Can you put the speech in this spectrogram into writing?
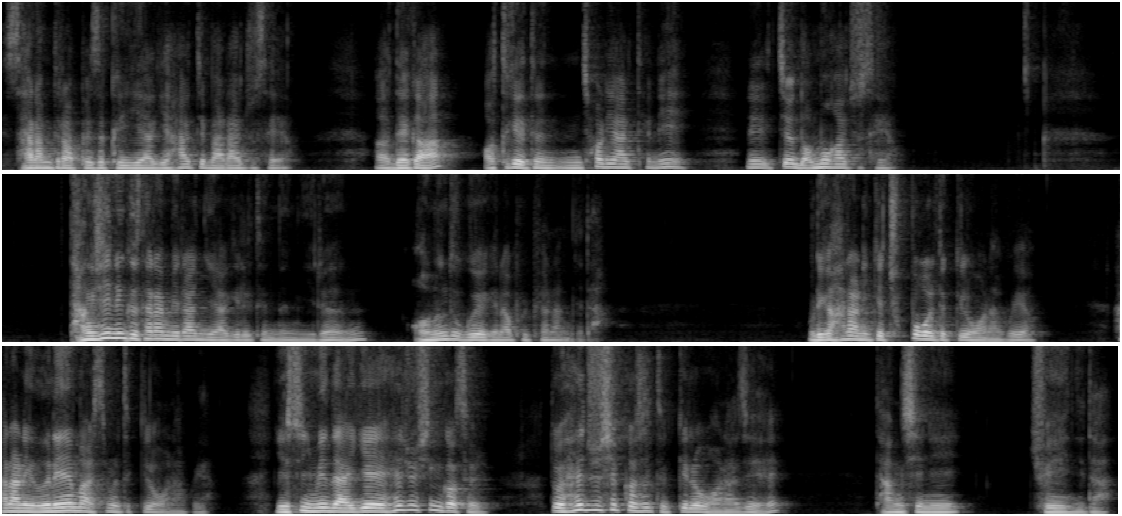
사람들 앞에서 그 이야기 하지 말아주세요. 어, 내가 어떻게든 처리할 테니 넘어가 주세요. 당신이 그 사람이란 이야기를 듣는 일은 어느 누구에게나 불편합니다. 우리가 하나님께 축복을 듣길 원하고요. 하나님의 은혜의 말씀을 듣길 원하고요. 예수님이 나에게 해주신 것을 또 해주실 것을 듣기를 원하지 당신이 죄인이다.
